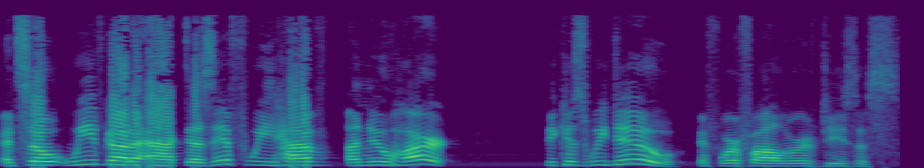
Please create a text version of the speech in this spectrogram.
And so we've got to act as if we have a new heart. Because we do if we're a follower of Jesus.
